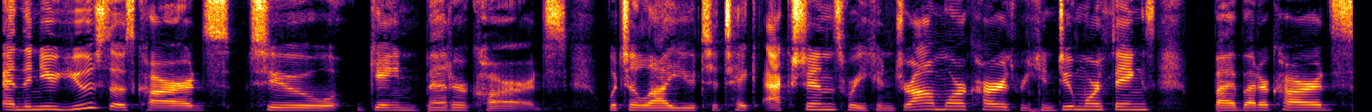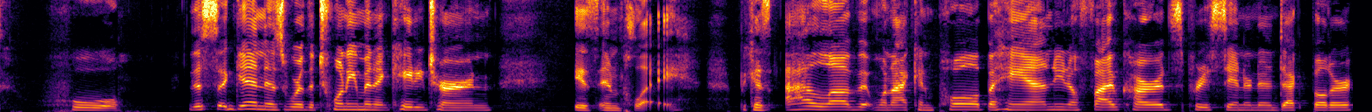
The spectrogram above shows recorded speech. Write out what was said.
and then you use those cards to gain better cards, which allow you to take actions where you can draw more cards, where you can do more things, buy better cards. Whoo. This again is where the 20 minute Katie turn is in play because I love it when I can pull up a hand, you know, five cards, pretty standard in a deck builder.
